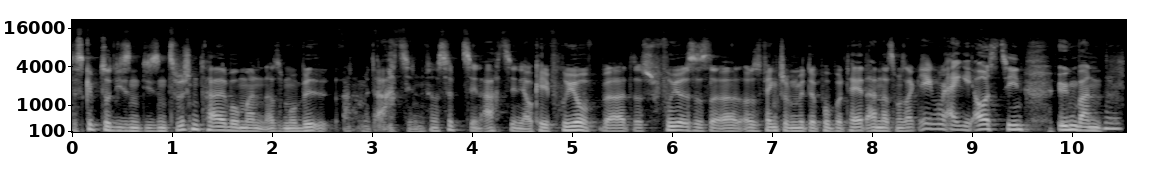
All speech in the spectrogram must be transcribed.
das gibt so diesen, diesen Zwischenteil, wo man, also man will mit 18, 17, 18, ja okay, früher, das, früher ist es, äh, also es fängt schon mit der Pubertät an, dass man sagt, ich will eigentlich ausziehen. Irgendwann mhm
